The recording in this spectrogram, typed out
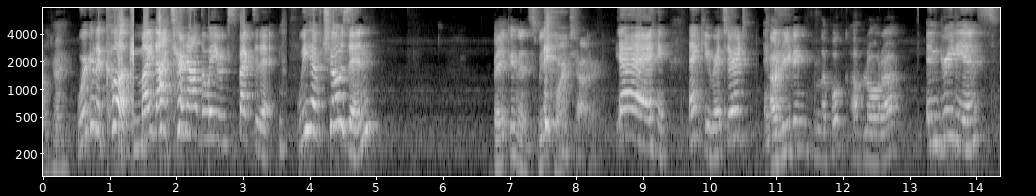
Okay. We're gonna cook. It might not turn out the way you expected it. We have chosen. Bacon and sweet corn chowder. Yay! Thank you, Richard. A reading from the book of Laura. Ingredients,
